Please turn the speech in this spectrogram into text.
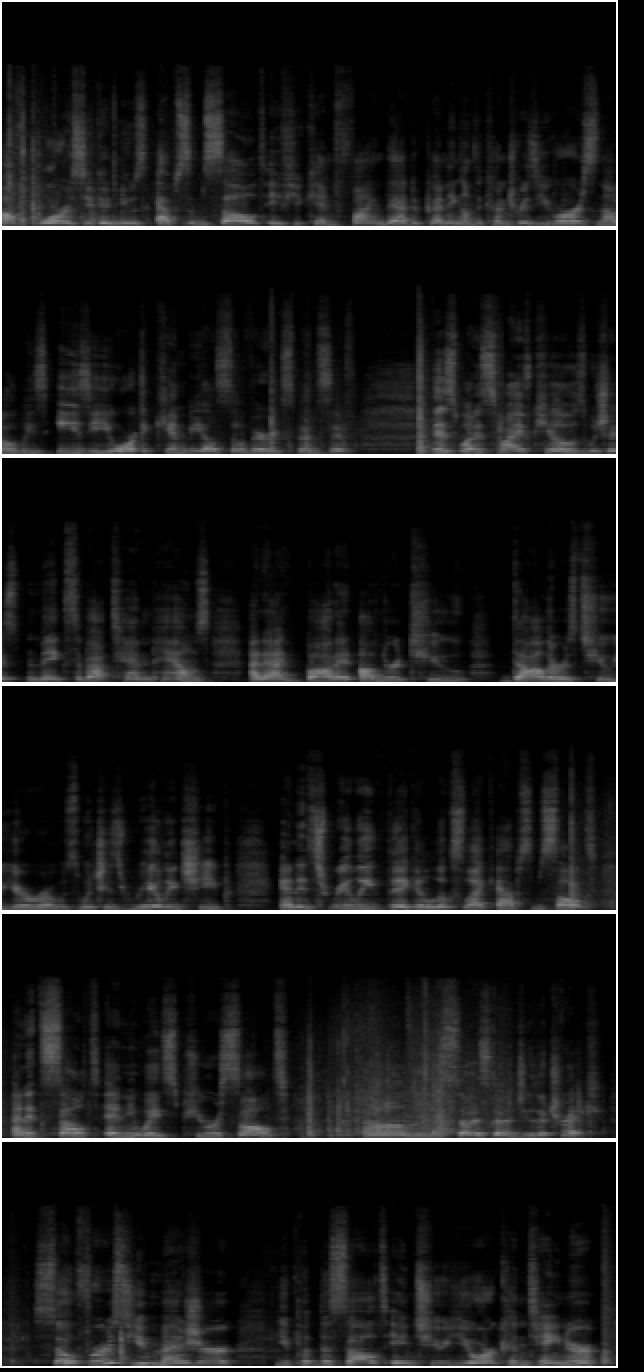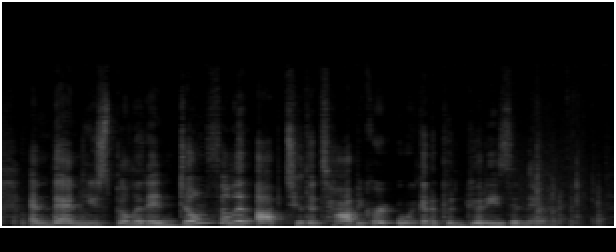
Of course, you can use Epsom salt if you can find that. Depending on the countries you are, it's not always easy or it can be also very expensive. This one is five kilos, which is, makes about 10 pounds, and I bought it under $2, 2 euros, which is really cheap, and it's really thick. It looks like Epsom salt, and it's salt anyway. It's pure salt, um, so it's going to do the trick. So first you measure, you put the salt into your container, and then you spill it in. Don't fill it up to the top because we're going to put goodies in there.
